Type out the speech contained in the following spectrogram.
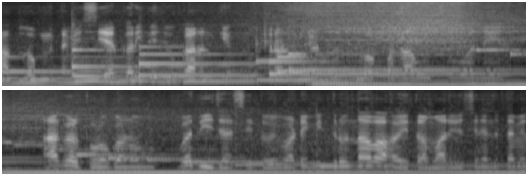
આ બ્લોગને તમે શેર કરી દેજો, કારણ કે હું ત્રણ મિનિટનો બ્લોગ બનાવું છું અને આગળ થોડો ઘણો વધી જશે. તો એ માટે મિત્રો, નવા હોય તો અમારી ચેનલને તમે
